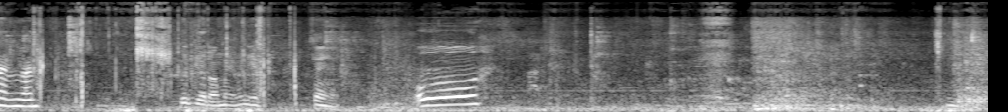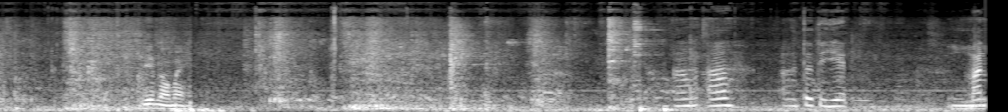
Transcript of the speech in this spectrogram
นั่งก่อนเพื่อเกี่ยวดอกไม้พวกนี้ใช่โอ้เรียนดอกไม้เอาเอาเอาตัวตีเฮ็ด มัน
